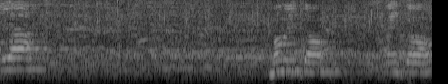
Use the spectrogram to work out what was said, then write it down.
Allá. Momento. Momento.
